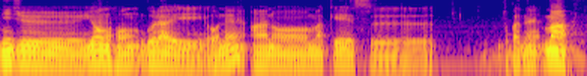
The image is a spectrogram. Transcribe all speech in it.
24本ぐらいをね、あのー、まあ、ケースとかね、まあ、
